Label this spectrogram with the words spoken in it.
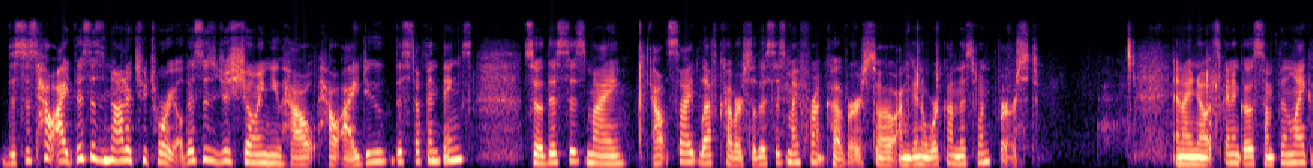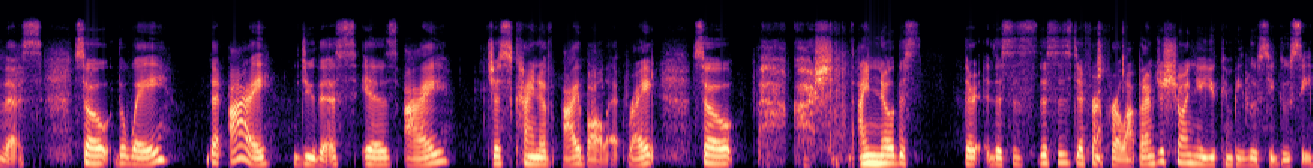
this is how I, this is not a tutorial. This is just showing you how, how I do the stuff and things. So this is my outside left cover. So this is my front cover. So I'm going to work on this one first. And I know it's going to go something like this. So the way that I do this is I just kind of eyeball it, right? So, oh gosh, I know this There, this is this is different for a lot, but I'm just showing you you can be loosey goosey.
